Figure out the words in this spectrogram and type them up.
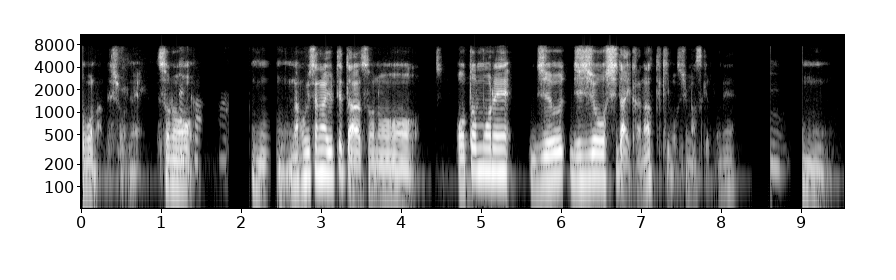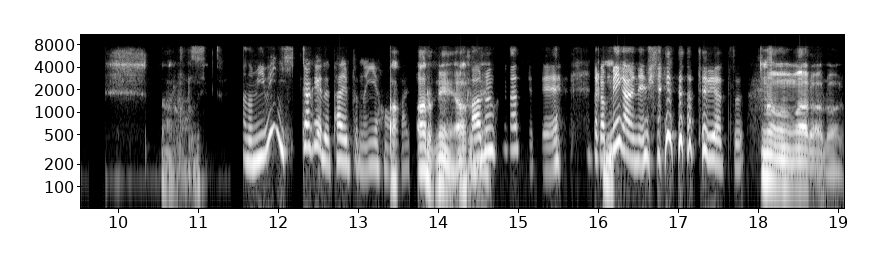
どうなんでしょうね。その、なんかうん、中井さんが言ってた、その、音漏れ事事情次第かなって気もしますけどね。うんうん。なるほどね。あの耳に引っ掛けるタイプのイヤホンあが、あるね、あるね。丸くなってて、なんかメガネみたいになってるやつ。うん、うんあるあるある。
